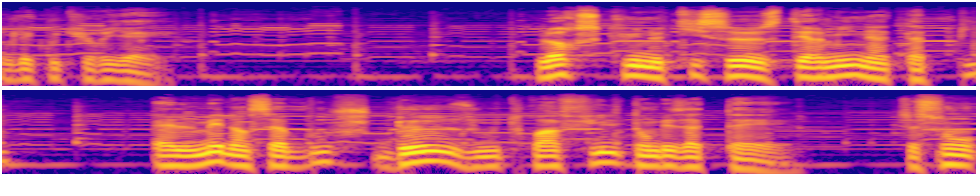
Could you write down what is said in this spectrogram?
ou les couturières. Lorsqu'une tisseuse termine un tapis, elle met dans sa bouche deux ou trois fils tombés à terre. Ce sont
